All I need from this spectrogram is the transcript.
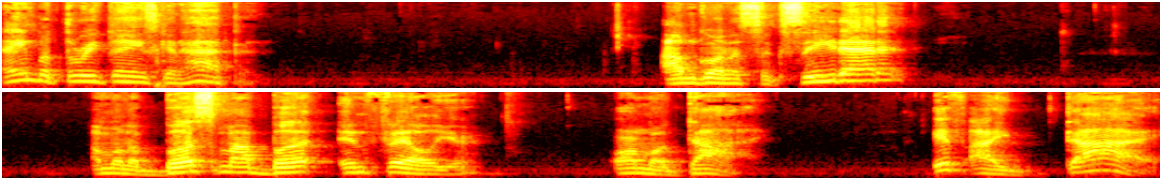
ain't but three things can happen. I'm going to succeed at it. I'm going to bust my butt in failure, or I'm going to die if I die,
